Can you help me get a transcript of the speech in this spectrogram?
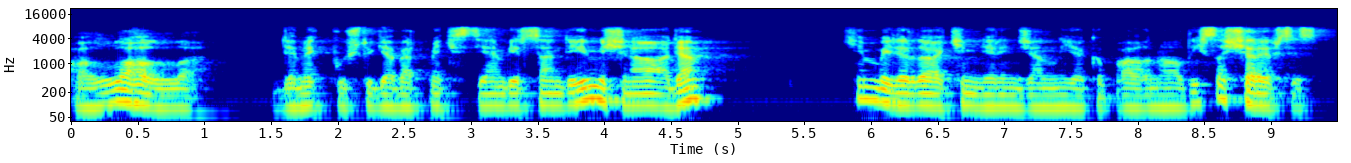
Allah Allah! Demek puştu gebertmek isteyen bir sen değilmişsin ha Adem? Kim bilir daha kimlerin canını yakıp ağını aldıysa şerefsiz.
